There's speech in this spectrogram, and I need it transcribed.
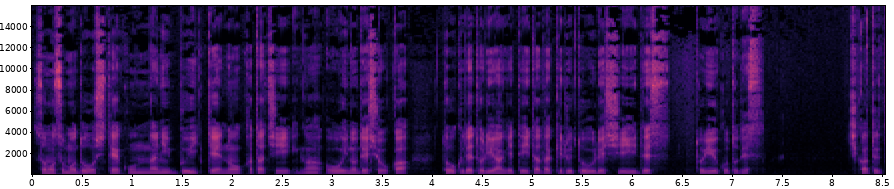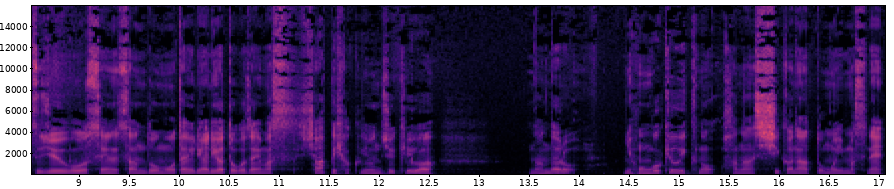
そもそもどうしてこんなに V ての形が多いのでしょうか。トークで取り上げていただけると嬉しいです。ということです。地下鉄10号線さんどうもお便りありがとうございます。シャープ149は、何だろう。日本語教育の話かなと思いますね。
